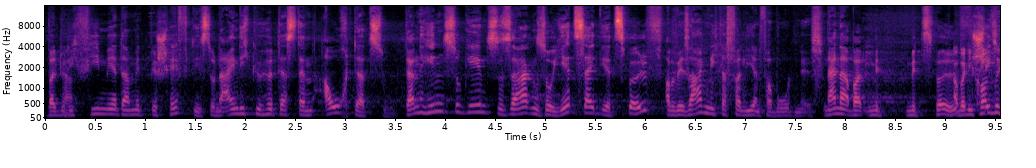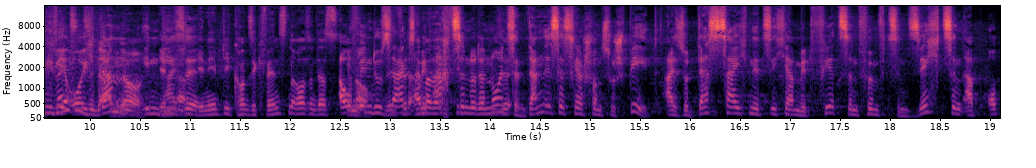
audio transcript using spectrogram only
weil du dich viel mehr damit beschäftigst. Und eigentlich gehört das dann auch dazu. Dann hinzugehen, zu sagen, so jetzt seid ihr zwölf. Aber wir sagen nicht, dass Verlieren verboten ist. Nein, aber mit, mit zwölf Aber die schicken wir Konsequenzen euch sind dann andere. in Ja, diese... ihr nehmt die Konsequenzen raus und das... Auch genau. wenn du sagst mit einmal 18 oder diese- 19, dann ist es ja schon zu spät. Also das zeichnet sich ja mit 14, 15, 16 ab, ob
